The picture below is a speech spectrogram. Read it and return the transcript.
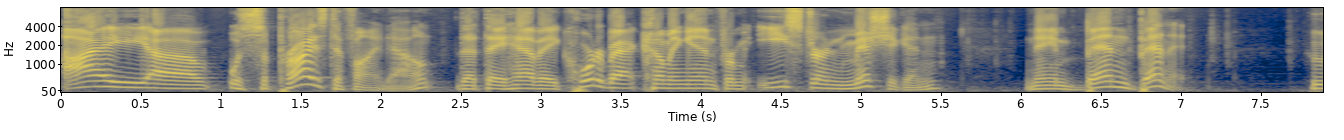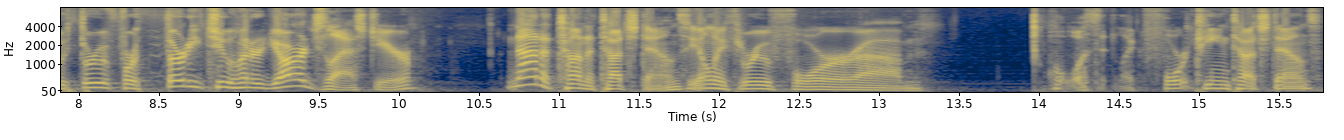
I uh, was surprised to find out that they have a quarterback coming in from Eastern Michigan named Ben Bennett, who threw for 3,200 yards last year. Not a ton of touchdowns. He only threw for, um, what was it, like 14 touchdowns?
